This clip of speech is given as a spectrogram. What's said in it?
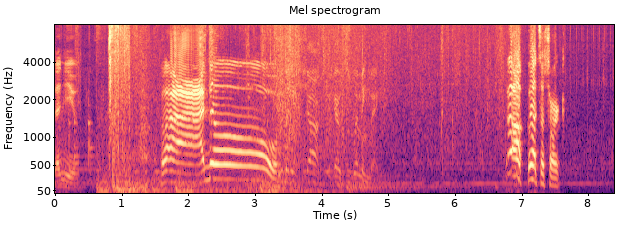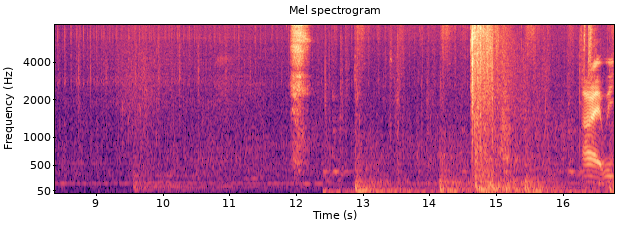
than you. Ah, no! Too many sharks to go swimming, mate. Oh, that's a shark. Alright, we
